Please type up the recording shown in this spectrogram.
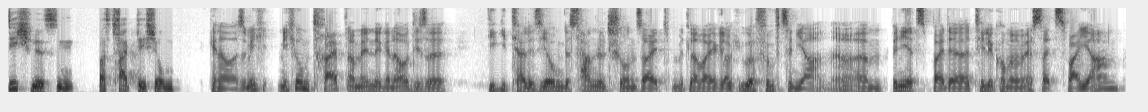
dich wissen? Was treibt dich um? Genau, also mich, mich umtreibt am Ende genau diese Digitalisierung des Handels schon seit mittlerweile, glaube ich, über 15 Jahren. Ja. Ähm, bin jetzt bei der Telekom MS seit zwei Jahren,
